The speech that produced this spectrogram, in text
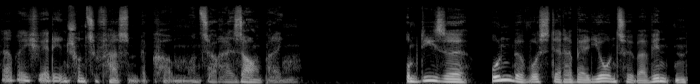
Aber ich werde ihn schon zu fassen bekommen und zur Raison bringen. Um diese unbewusste Rebellion zu überwinden,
